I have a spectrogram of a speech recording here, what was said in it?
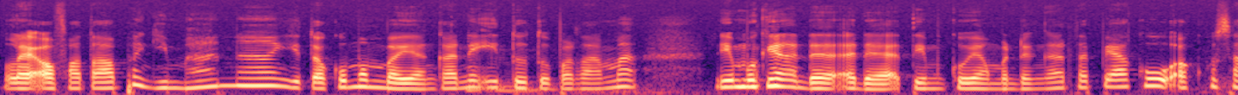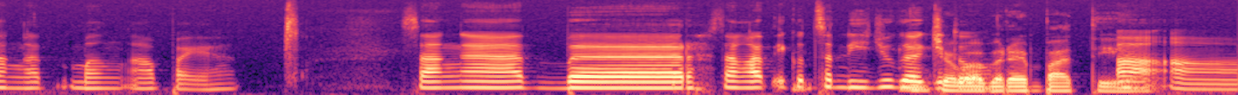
layoff atau apa gimana gitu. Aku membayangkannya itu tuh pertama. Ini mungkin ada ada timku yang mendengar, tapi aku aku sangat mengapa ya? Sangat ber sangat ikut sedih juga mencoba gitu. berempati ya. Ah, ah.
